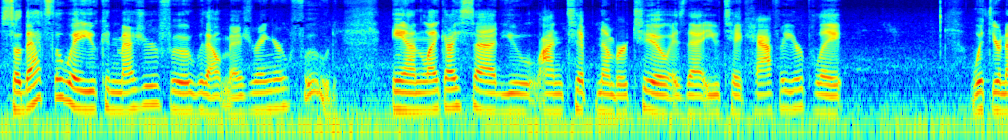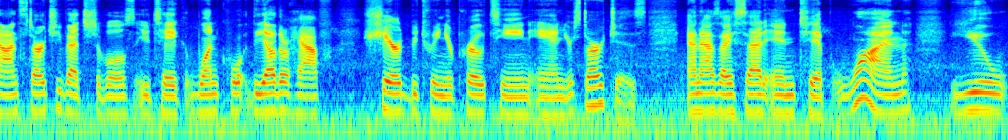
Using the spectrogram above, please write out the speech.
So that's the way you can measure your food without measuring your food. And like I said, you on tip number two is that you take half of your plate with your non-starchy vegetables. You take one the other half shared between your protein and your starches. And as I said in tip one, you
